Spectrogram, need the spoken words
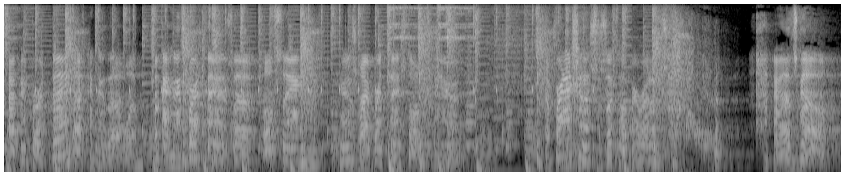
Happy birthday? I can do that one. Okay, whose birthday is it? I'll sing Here's My Birthday Song to you. I'm pretty sure this is a copyrighted song. Let's go. Happy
